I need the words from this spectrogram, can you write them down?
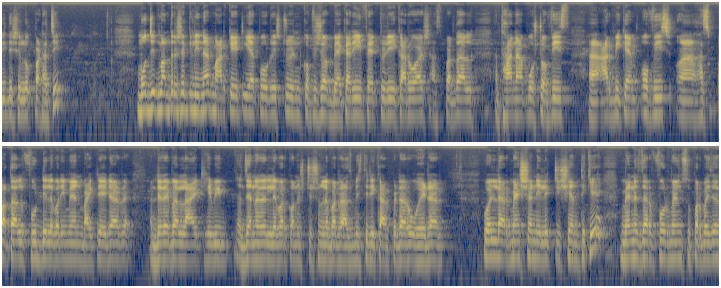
বিদেশে লোক পাঠাচ্ছি। মসজিদ, মাদ্রাসা, cleaner, market, airport, restaurant, coffee shop, bakery, factory car wash হাসপাতাল, থানা, post office army camp, office হাসপাতাল, food delivery man, bike rider, driver, light, heavy, general labour, construction labour, রাজমিস্ত্রি, carpenter, welder, welder, machine, electrician থেকে manager, foreman, supervisor,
